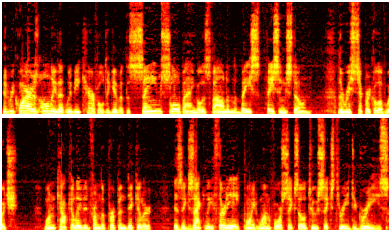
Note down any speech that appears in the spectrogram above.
It requires only that we be careful to give it the same slope angle as found in the base facing stone, the reciprocal of which when calculated from the perpendicular, is exactly 38.1460263 degrees.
